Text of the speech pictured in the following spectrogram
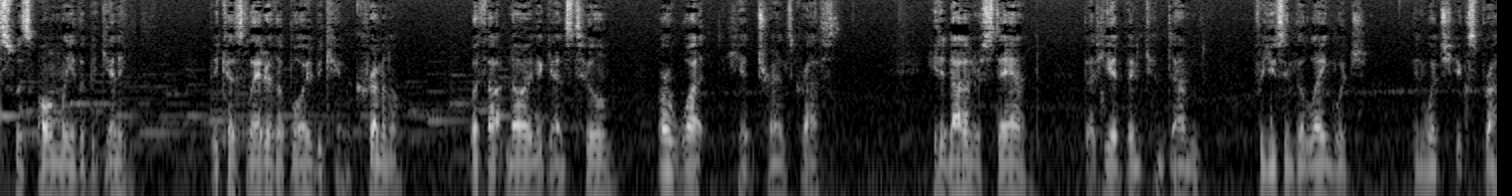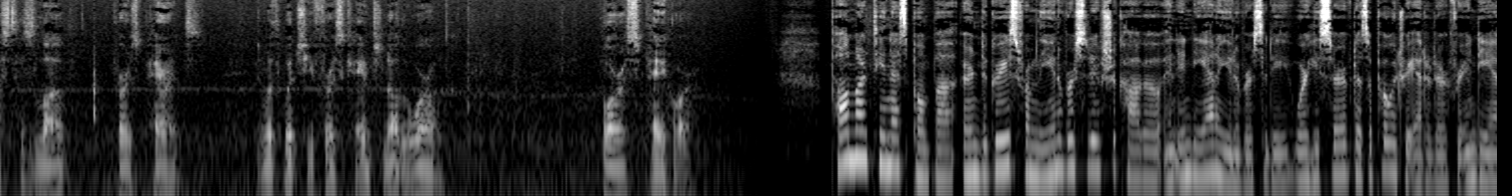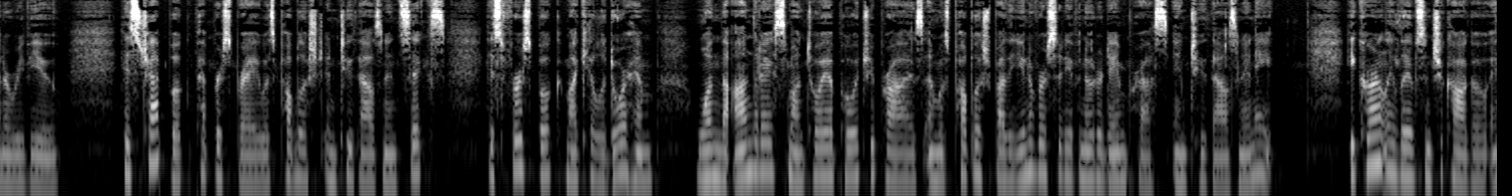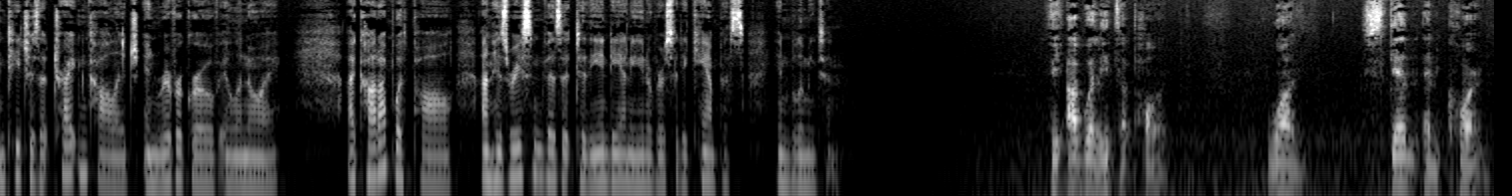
this was only the beginning, because later the boy became a criminal without knowing against whom or what he had transgressed. He did not understand that he had been condemned for using the language in which he expressed his love for his parents and with which he first came to know the world. Boris Pahor. Paul Martinez Pompa earned degrees from the University of Chicago and Indiana University, where he served as a poetry editor for Indiana Review. His chapbook, Pepper Spray, was published in 2006. His first book, My Kill Adore Him, won the Andres Montoya Poetry Prize and was published by the University of Notre Dame Press in 2008. He currently lives in Chicago and teaches at Triton College in River Grove, Illinois. I caught up with Paul on his recent visit to the Indiana University campus in Bloomington. The Abuelita poem 1. Skin and Corn.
